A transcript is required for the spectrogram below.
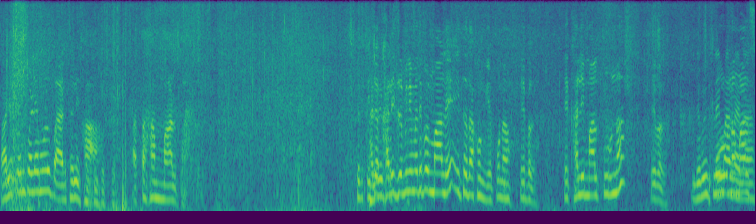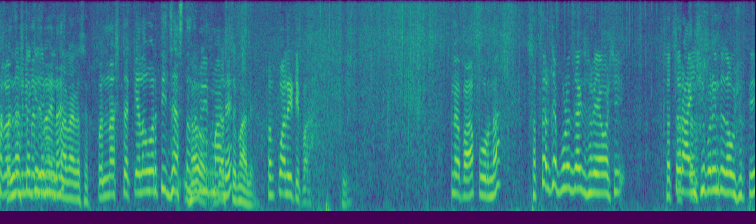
पाणी कमी पडल्यामुळे फक्त. आता हा माल पहा. तर खाली- जमिनीमध्ये पण माल आहे. इथं दाखवून घ्या. पुन्हा हे बघा. हे खाली माल पूर्ण हे बघा. पूर्ण माल. सगळा पन्नास जमिनीमध्ये सर. टक्क्याला वरती जास्त हो, जमिनीत माल जास्त आहे. माल आहे. पण क्वालिटी पहा. सांगा पहा पूर्ण. सत्तरच्या पुढे जायचं सर यावर्षी. सत्तर ऐंशी पर्यंत जाऊ शकते.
